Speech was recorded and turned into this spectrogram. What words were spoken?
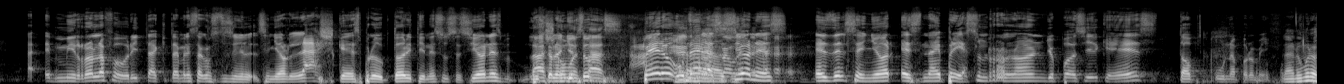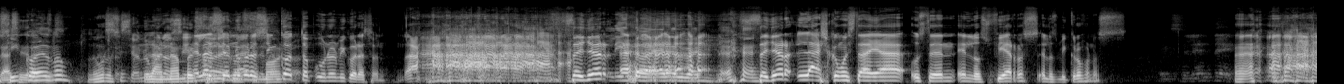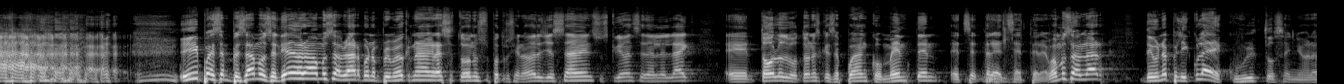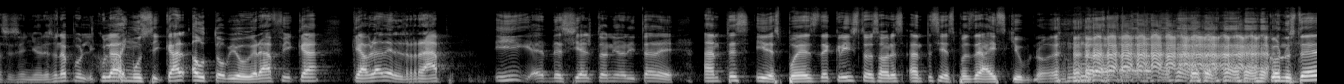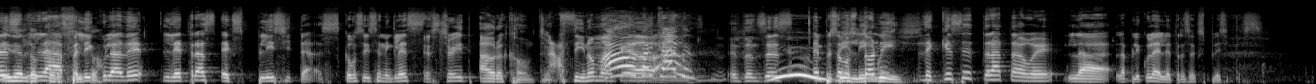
mi rola favorita, aquí también está con el señor Lash, que es productor y tiene sus sesiones. En ¿cómo YouTube. estás? Pero Ah, una de las sesiones es del señor Sniper y es un rolón. Yo puedo decir que es top una por mí. La número Gracias, 5 es. ¿no? La número La cinco. sesión La número number Es la cinco sesión número Simón. 5, top 1 en mi corazón. señor, señor Lash, ¿cómo está ya usted en, en los fierros, en los micrófonos? y pues empezamos. El día de ahora vamos a hablar, bueno, primero que nada, gracias a todos nuestros patrocinadores, ya saben, suscríbanse, denle like, eh, todos los botones que se puedan, comenten, etcétera, etcétera. Vamos a hablar de una película de culto, señoras y señores, una película musical autobiográfica que habla del rap. Y eh, decía el Tony ahorita de antes y después de Cristo, eso ahora es antes y después de Ice Cube, ¿no? Con ustedes la película de letras explícitas. ¿Cómo se dice en inglés? Straight out of Compton. Así no me Oh, quedado. Entonces, Uh, empezamos. Tony. ¿de qué se trata, güey, la, la película de letras explícitas?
